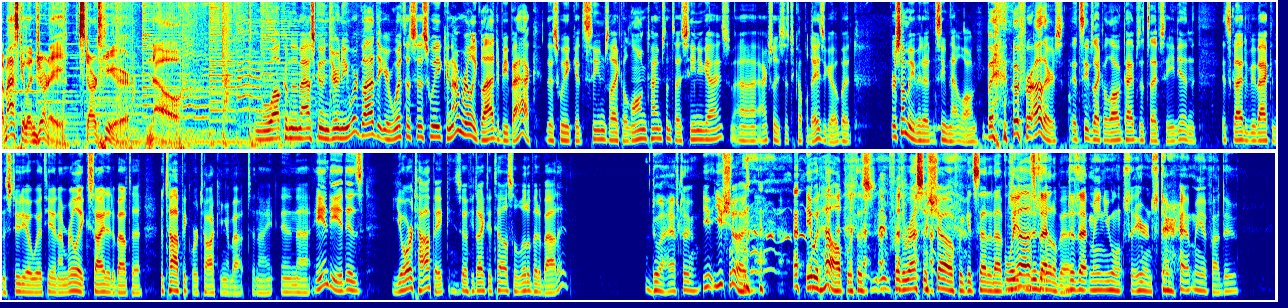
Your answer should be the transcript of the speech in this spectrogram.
The masculine journey starts here now. Welcome to the Masculine Journey. We're glad that you're with us this week, and I'm really glad to be back this week. It seems like a long time since I've seen you guys. Uh, actually, it's just a couple days ago, but for some of you, it didn't seem that long. But, but for others, it seems like a long time since I've seen you, and it's glad to be back in the studio with you. And I'm really excited about the, the topic we're talking about tonight. And uh, Andy, it is your topic, so if you'd like to tell us a little bit about it. Do I have to? You, you should. it would help with this for the rest of the show if we could set it up Wait, just does a that, little bit. Does that mean you won't sit here and stare at me if I do?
